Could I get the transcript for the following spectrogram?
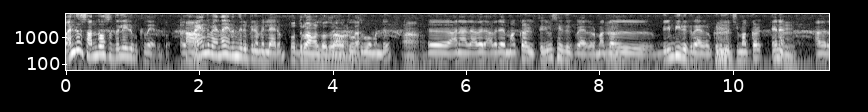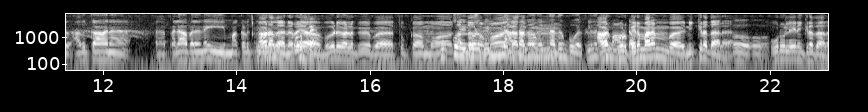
வலு சந்தோஷத்திலே இருக்கிறார் இப்போ. பயந்து பயந்து தான் இருந்திருப்பினோம் எல்லாரும். தோத்துருவாங்க தோத்துருவாங்க தோத்துருவோம் உண்டு ஆனால் அவர் அவரை மக்கள் தெரிவு செய்திருக்கிறார்கள். மக்கள் விரும்பி இருக்கிறார்கள். கிளிநொச்சி மக்கள். என்ன? அவர் அதுக்கான பலாபலனை மக்களுக்கு நிறைய வீடுகளுக்கு துக்கமோ சந்தோஷமோ எல்லா சந்தோஷம் எல்லாத்துக்கும் போவார். அவர் பெரும்பாலும் நிக்கிறதால. ஓ ஓ. ஊருலயே நிக்கிறதால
